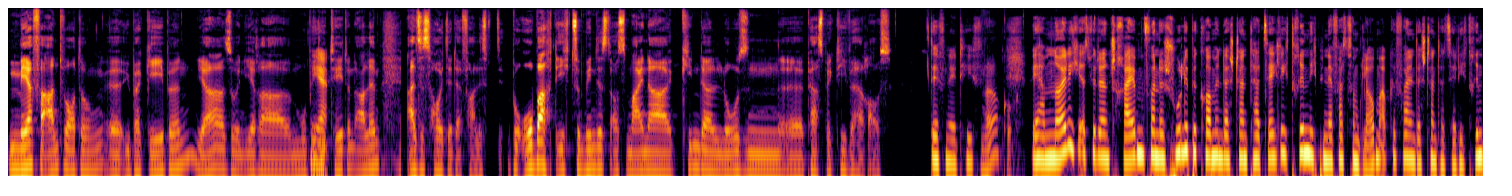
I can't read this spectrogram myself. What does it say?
mehr Verantwortung äh, übergeben, ja, so in ihrer Mobilität ja. und allem, als es heute der Fall ist. Beobachte ich zumindest aus meiner kinderlosen äh, Perspektive heraus. Definitiv. Na. Wir haben neulich erst wieder ein Schreiben von der Schule bekommen, da stand tatsächlich drin, ich bin ja fast vom Glauben abgefallen, da stand tatsächlich drin,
